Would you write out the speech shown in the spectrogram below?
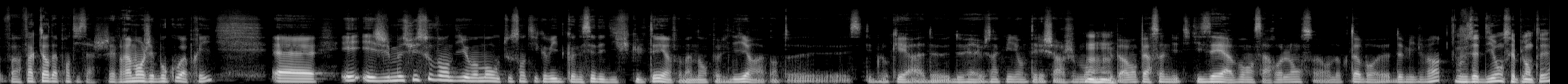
enfin, facteur d'apprentissage. J'ai vraiment, j'ai beaucoup appris. Euh, et, et je me suis souvent dit au moment où tous anti-Covid connaissaient des difficultés, enfin maintenant on peut le dire, quand euh, c'était bloqué à 2 2,5 millions de téléchargements, Mhm. que vraiment personne n'utilisait avant sa relance en octobre 2020. Vous vous êtes dit on s'est planté?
